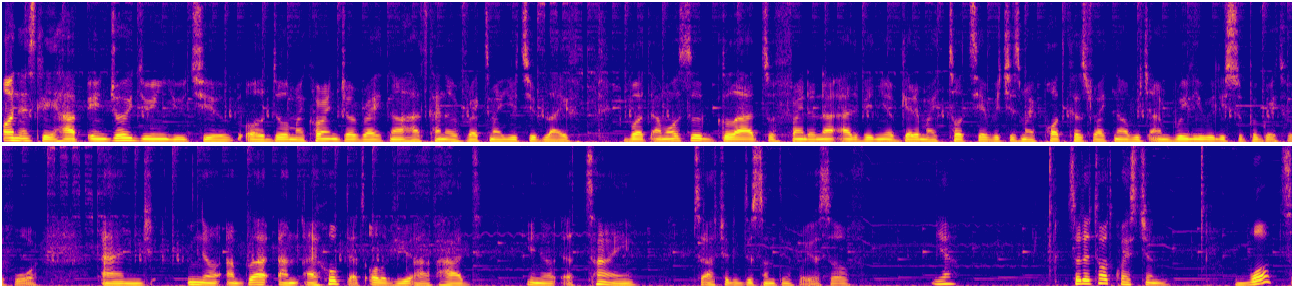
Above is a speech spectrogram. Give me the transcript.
honestly i've enjoyed doing youtube although my current job right now has kind of wrecked my youtube life. But i'm also glad to find another avenue of getting my thoughts here which is my podcast right now which i'm really really super grateful for. And you know i'm glad and i hope that all of you have had you know a time to actually do something for yourself. Yeah. So the third question what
